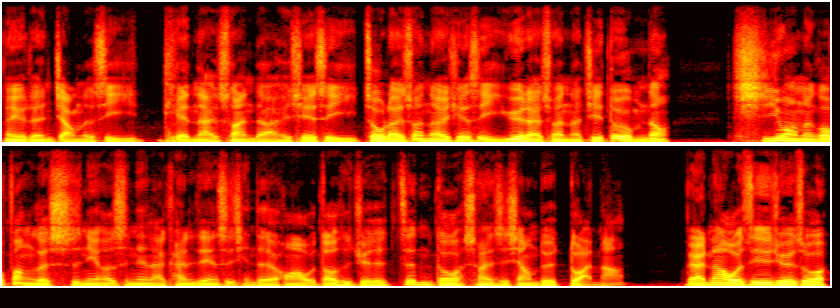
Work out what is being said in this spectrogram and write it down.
那有的人讲的是以天来算的，有些是以周来算的，有些是以月来算的。其实对我们这种希望能够放个十年、二十年来看这件事情的话，我倒是觉得真的都算是相对短啊。对，那我自己觉得说，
